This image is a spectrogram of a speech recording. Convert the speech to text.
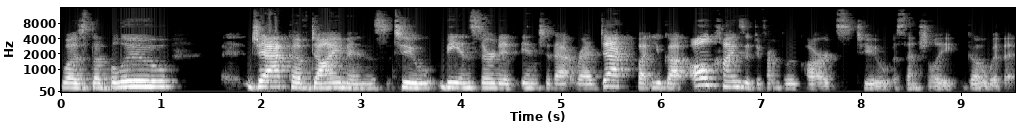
was the blue jack of diamonds to be inserted into that red deck, but you got all kinds of different blue cards to essentially go with it.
